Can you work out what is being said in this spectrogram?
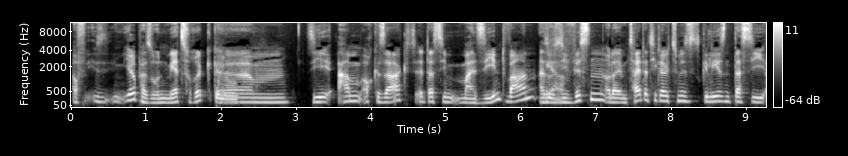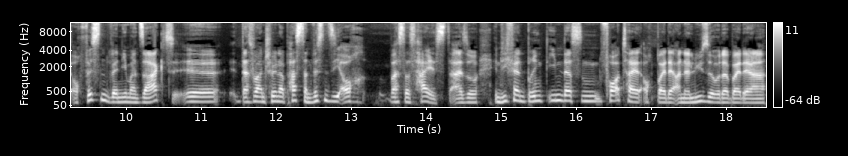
auf Ihre Person mehr zurück. Genau. Ähm, Sie haben auch gesagt, äh, dass Sie mal sehend waren. Also Ja. Sie wissen, oder im Zeitartikel habe ich zumindest gelesen, dass Sie auch wissen, wenn jemand sagt, äh, das war ein schöner Pass, dann wissen Sie auch, was das heißt. Also inwiefern bringt Ihnen das einen Vorteil auch bei der Analyse oder bei der,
